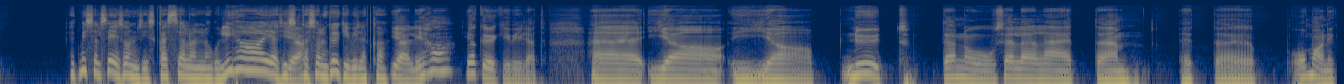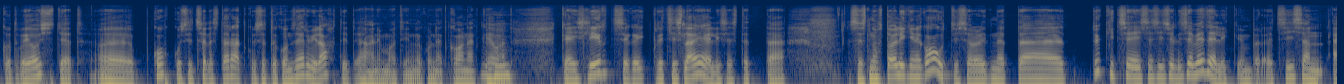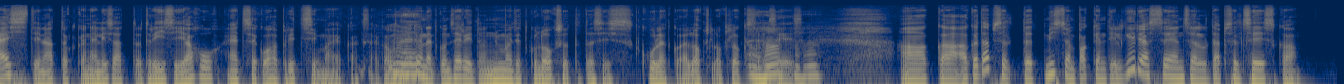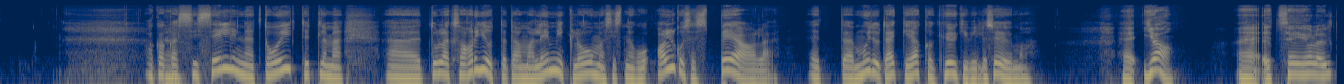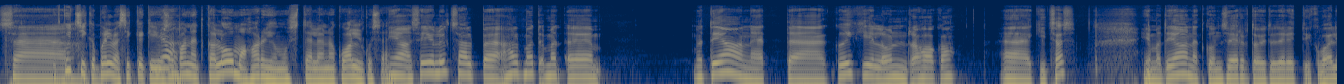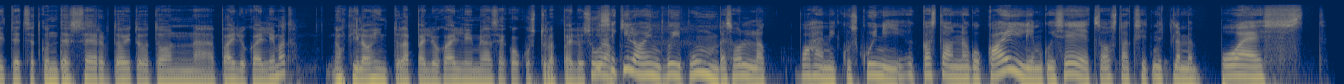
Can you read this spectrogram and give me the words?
et mis seal sees on siis, kas seal on nagu liha ja siis ja. kas seal on köögiviljad ka? ja liha ja köögiviljad. Äh, ja, ja nüüd tänu sellele, et, et omanikud või ostjad äh, kohkusid sellest ära, et kui seda konservi lahti teha niimoodi, nagu need kaaned käivad mm, -hmm. käis lirts ja kõik pritsis laiali, sest et, äh, sest noh, ta oligi nagu autis, seal olid need äh, tükid sees ja siis oli see vedelik ümber, et siis on hästi natukene lisatud riisijahu, et see kohe pritsima ei hakkaks, aga -hmm. muidu need konservid on niimoodi, et kui loksutada, siis kuuled kohe loks-loks-loks seal sees. aga, aga täpselt, et mis on pakendil kirjas, see on seal täpselt sees ka aga kas siis selline toit, ütleme, äh, tuleks harjutada oma lemmiklooma siis nagu algusest peale, et äh, muidu ta äkki ei hakka köögivilja sööma? Äh, jaa, et see ei ole üldse. kutsikapõlves ikkagi ju ja. sa paned ka loomaharjumustele nagu alguse. ja see ei ole üldse halb, halb mõte, ma, ma tean, et kõigil on rahaga kitsas ja ma tean, et konservtoidud, eriti kvaliteetsed konservtoidud on palju kallimad noh, kilohind tuleb palju kallim ja see kogus tuleb palju suurem. mis see kilohind võib umbes olla vahemikus kuni, kas ta on nagu kallim kui see, et sa ostaksid, ütleme, poest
